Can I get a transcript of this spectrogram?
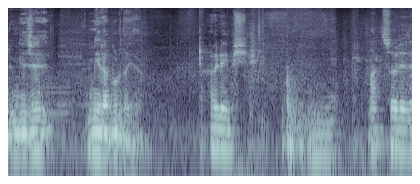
Dün gece Mira buradaydı. Öyleymiş. Mert söyledi.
